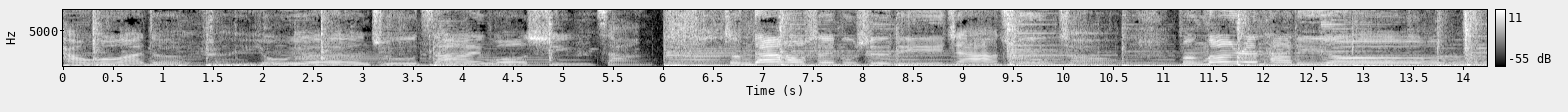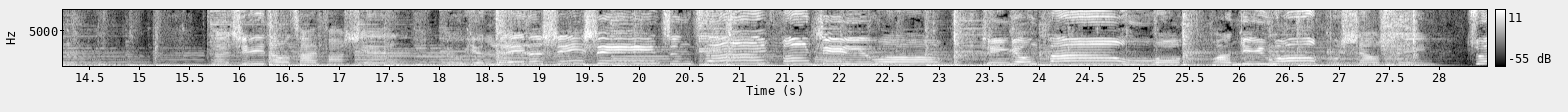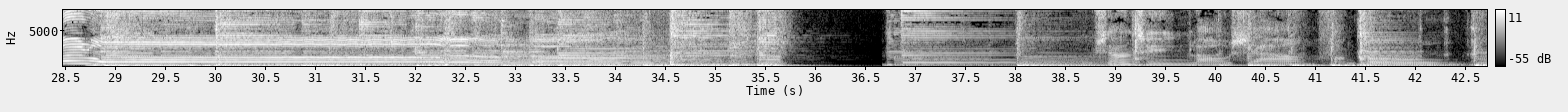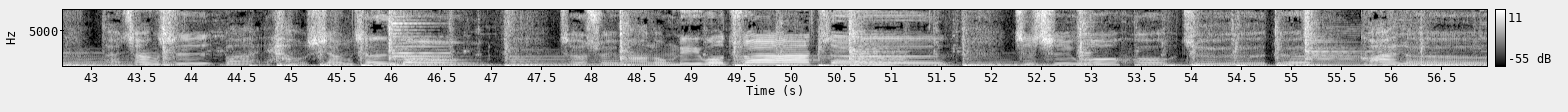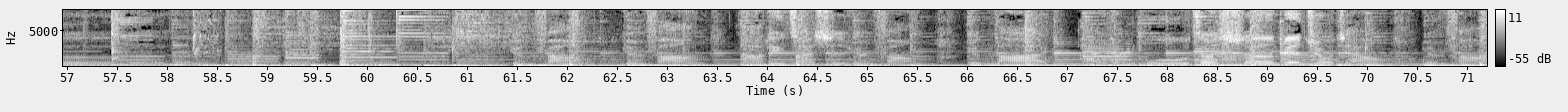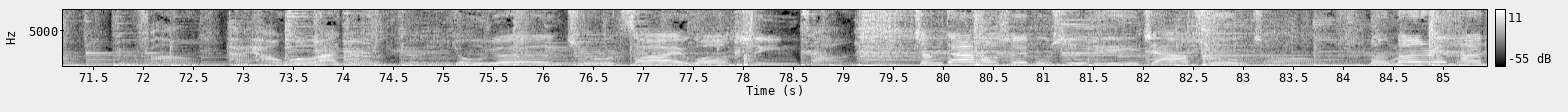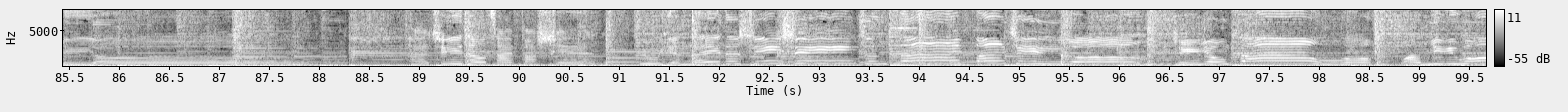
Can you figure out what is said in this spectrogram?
好，我爱的人永远住在我心脏。长大后谁不是离家出走，茫茫人海里我抓着支持我活着的快乐。远方，远方，哪里才是远方？原来爱人不在身边，就叫远方，远方。还好我爱的人永远住在我心脏。长大后虽不是离家出走，茫茫人海旅游，抬起头才发现，流眼泪的星星正在放弃我，请拥抱我，万一我。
